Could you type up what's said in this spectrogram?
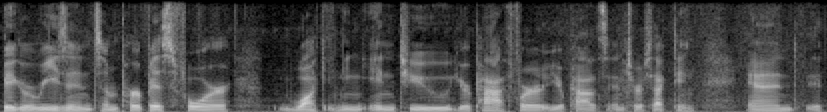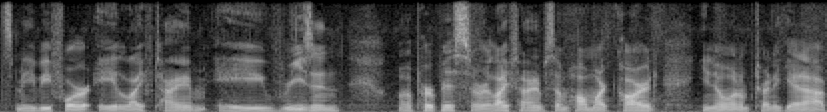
bigger reason some purpose for walking into your path for your paths intersecting and it's maybe for a lifetime, a reason, a purpose, or a lifetime, some Hallmark card. You know what I'm trying to get at?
